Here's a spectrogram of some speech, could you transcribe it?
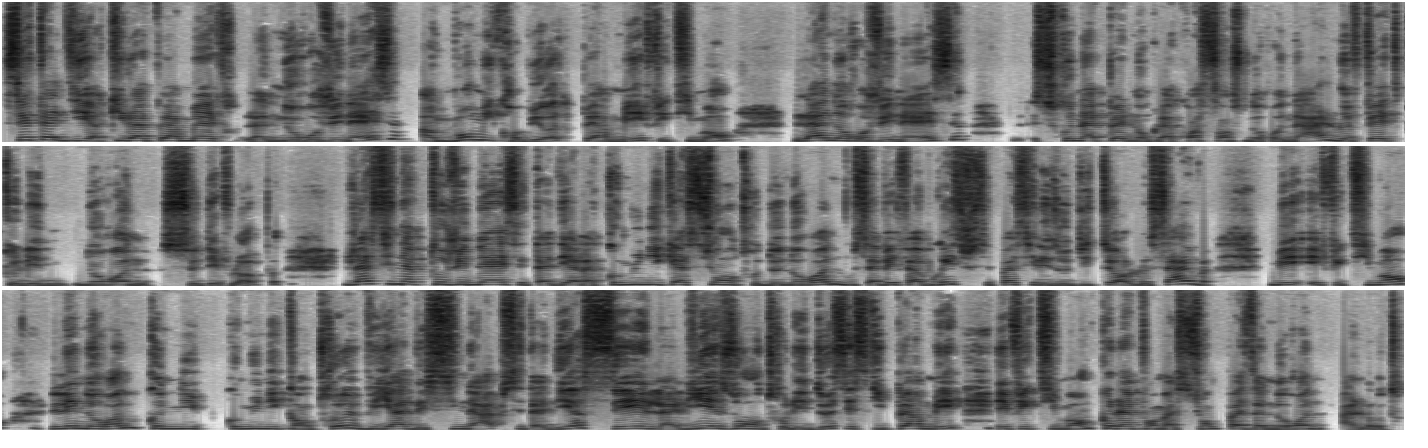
C'est-à-dire qu'il va permettre la neurogénèse. Un bon microbiote permet effectivement la neurogénèse, ce qu'on appelle donc la croissance neuronale, le fait que les neurones se développent. La synaptogénèse, c'est-à-dire la communication entre deux neurones. Vous savez, Fabrice, je ne sais pas si les auditeurs le savent, mais effectivement, les neurones communiquent entre eux via des synapses, c'est-à-dire c'est la liaison entre les deux, c'est ce qui permet effectivement que l'information passe d'un neurone à l'autre.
